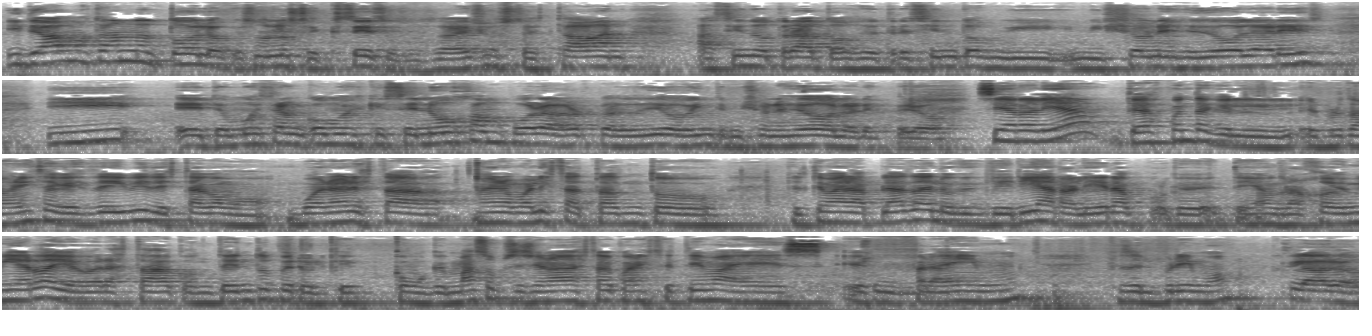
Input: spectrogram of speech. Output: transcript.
Y te va mostrando todo lo que son los excesos, o sea, ellos estaban haciendo tratos de 300 mi- millones de dólares y eh, te muestran cómo es que se enojan por haber perdido 20 millones de dólares, pero Sí, en realidad te das cuenta que el, el protagonista que es David está como, bueno, él está, no le molesta tanto el tema de la plata, lo que quería en realidad era porque tenía un trabajo de mierda y ahora estaba contento, pero el que como que más obsesionado está con este tema es Efraín, que es el primo. claro,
